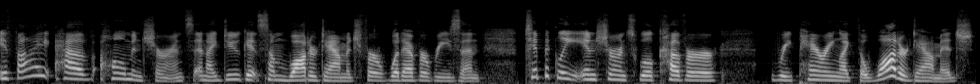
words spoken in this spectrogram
If I have home insurance and I do get some water damage for whatever reason, typically insurance will cover repairing like the water damage.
